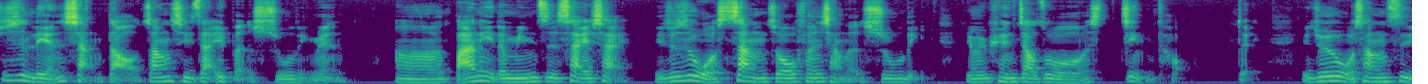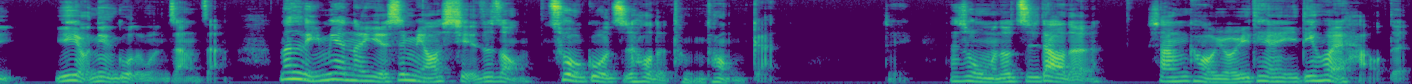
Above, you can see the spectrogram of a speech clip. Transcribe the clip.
就是联想到张琪在一本书里面，呃，把你的名字晒晒，也就是我上周分享的书里有一篇叫做《镜头》，对，也就是我上次也有念过的文章这样。那里面呢也是描写这种错过之后的疼痛感。对，但是我们都知道的，伤口有一天一定会好的。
